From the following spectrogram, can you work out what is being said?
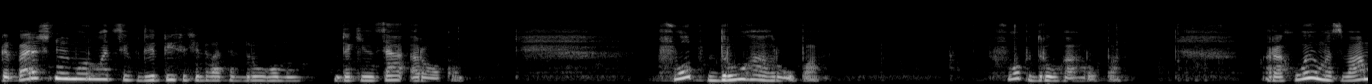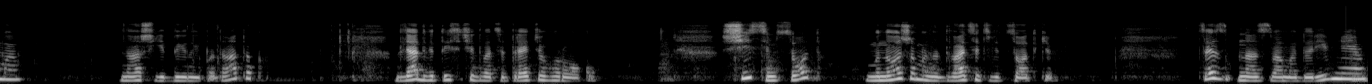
теперішньому році, в 2022 до кінця року. ФОП друга група. ФОП друга група. Рахуємо з вами наш єдиний податок для 2023 року. 6700 множимо на 20%. Це нас з вами дорівнює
